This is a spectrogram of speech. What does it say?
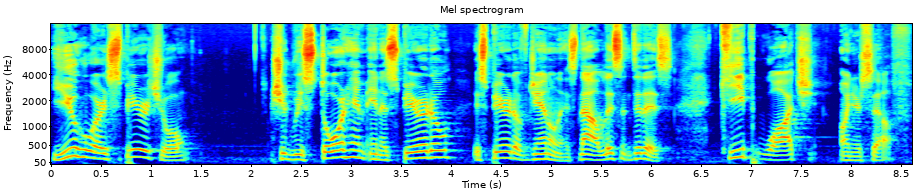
you who are spiritual should restore him in a spiritual a spirit of gentleness. Now listen to this. Keep watch on yourself,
